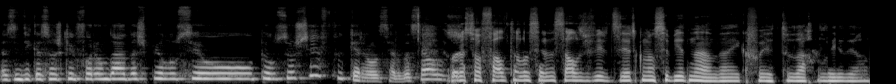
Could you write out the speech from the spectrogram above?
as indicações que lhe foram dadas pelo seu, pelo seu chefe, que era Lacerda Salles. Agora só falta Lacerda Salles vir dizer que não sabia de nada e que foi tudo à revelia dele.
